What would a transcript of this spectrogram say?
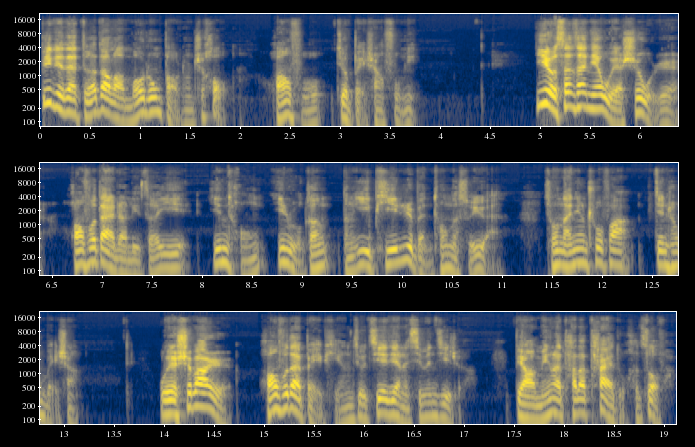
并且在得到了某种保证之后，黄福就北上复命。一九三三年五月十五日，黄福带着李泽一、殷同、殷汝耕等一批日本通的随员，从南京出发，兼程北上。五月十八日，黄福在北平就接见了新闻记者，表明了他的态度和做法。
